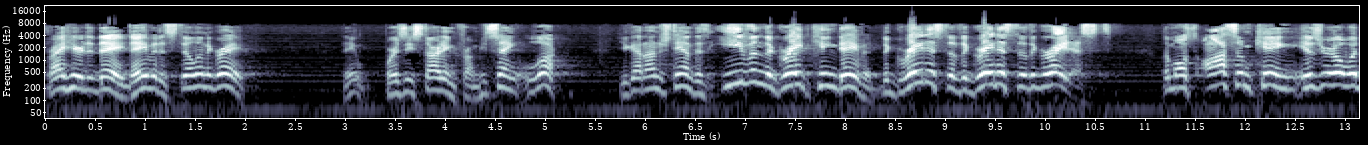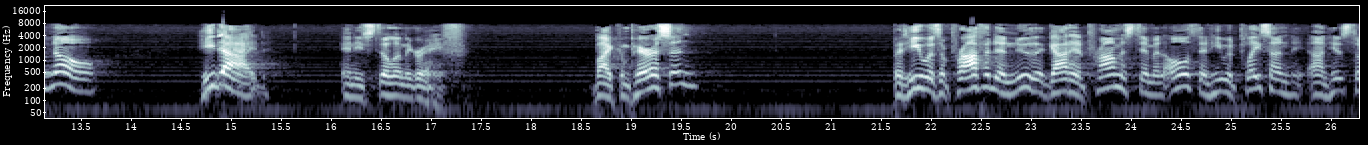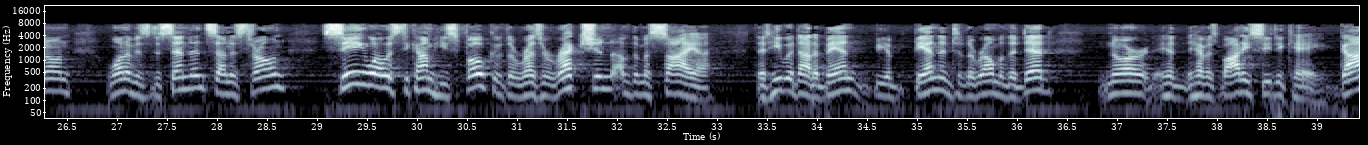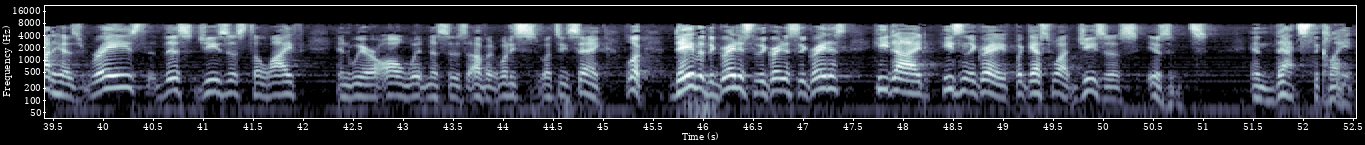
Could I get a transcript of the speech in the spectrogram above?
Right here today. David is still in the grave. Where's he starting from? He's saying, Look, you got to understand this. Even the great King David, the greatest of the greatest of the greatest, the most awesome king Israel would know, he died and he's still in the grave. By comparison, but he was a prophet and knew that God had promised him an oath and he would place on, on his throne one of his descendants on his throne. Seeing what was to come, he spoke of the resurrection of the Messiah, that he would not be abandoned to the realm of the dead, nor have his body see decay. God has raised this Jesus to life, and we are all witnesses of it. What he's, what's he saying? Look, David, the greatest of the greatest of the greatest, he died, he's in the grave, but guess what? Jesus isn't. And that's the claim.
